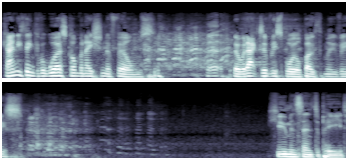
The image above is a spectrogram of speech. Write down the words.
Can you think of a worse combination of films that would actively spoil both movies? Human Centipede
